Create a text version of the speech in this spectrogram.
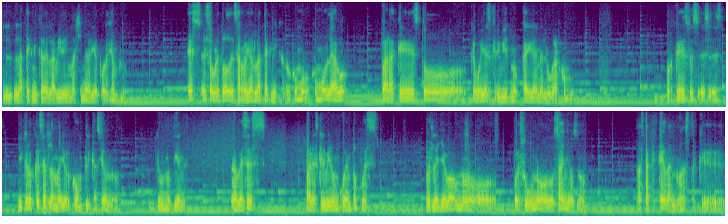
la técnica de la vida imaginaria, por ejemplo, es, sobre todo desarrollar la técnica, ¿no? ¿Cómo, ¿Cómo le hago para que esto que voy a escribir no caiga en el lugar común? Porque eso es, y creo que esa es la mayor complicación, ¿no? Que uno tiene a veces para escribir un cuento, pues, pues le lleva uno, pues uno o dos años, ¿no? Hasta que quedan, ¿no? Hasta que,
